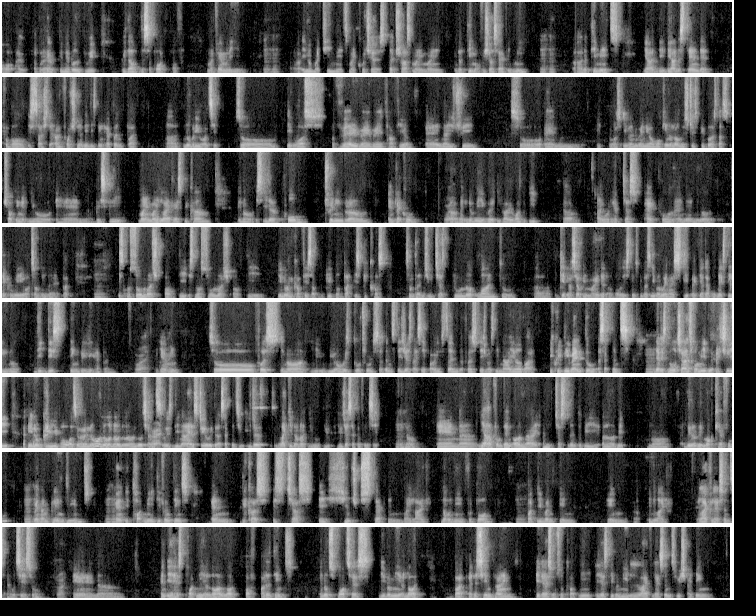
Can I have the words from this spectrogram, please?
or I, I wouldn't have been able to do it without the support of my family, Mm-hmm. uh, even my teammates, my coaches, the trust my my the team officials have in me, Mm-hmm. uh, the teammates. Yeah, they, they understand that football is such that unfortunately this thing happened, but nobody wants it. So it was a very, very, very tough year and 93. So, and it was even when you're walking along the streets, people start shouting at you. And basically, my, my life has become, you know, it's either home, training ground, and back home. Right. Uh, in a way, if I want to eat, um, I would have just packed home and then, you know, take away or something like that. But Mm. It's not so much of the, it's not so much of the, you know, you can't face up to people, but it's because sometimes you just do not want to uh, get yourself reminded of all these things. Because even when I sleep, I get up, the next thing you know, did this thing really happen? Right. You get what I mean? So first, you know, you, we always go through certain stages. Like say, for instance, the first stage was denial, but it quickly went to acceptance. Mm. There is no chance for me to actually, you know, grieve or whatsoever. No, no, no, no, no, no chance. Right. So it's denial straight away to acceptance. You either like it or not, you you, you just have to face it. You Mhm. know. And uh, yeah, from then on, I, I just learned to be a little bit more, a little bit more careful Mhm. when I'm playing games Mhm. and it taught me different things and because it's just a huge step in my life not only in football Mm. but even in in uh, in life life lessons i would say so Right. and uh, and it has taught me a lot a lot of other things you know sports has given me a lot but at the same time it has also taught me it has given me life lessons which i think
